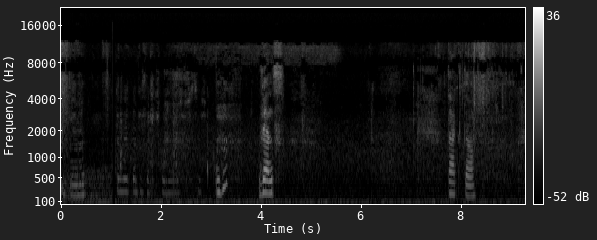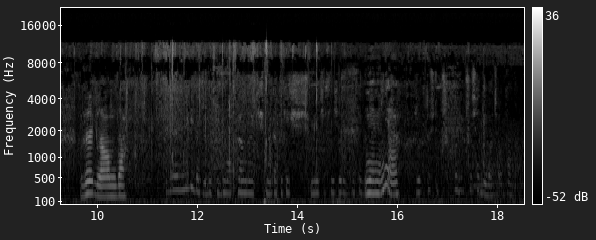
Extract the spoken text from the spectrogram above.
Dziękujemy. Tam nawet napis jakiś może być czy coś. Mhm. Więc tak to wygląda. No nie widać, żeby tu było pełno jakichś mega takich śmieci, w sensie rozbitych. Nie, nie, nie. Że ktoś tu przychodzi przesiadywać, o tak.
